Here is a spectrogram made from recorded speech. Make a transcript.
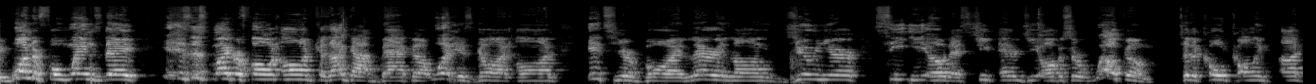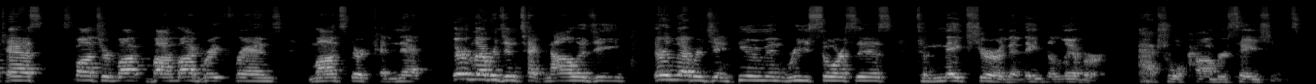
Wonderful Wednesday. Is this microphone on? Because I got backup. What is going on? It's your boy, Larry Long Jr., CEO, that's Chief Energy Officer. Welcome to the Cold Calling Podcast, sponsored by, by my great friends, Monster Connect. They're leveraging technology, they're leveraging human resources to make sure that they deliver actual conversations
